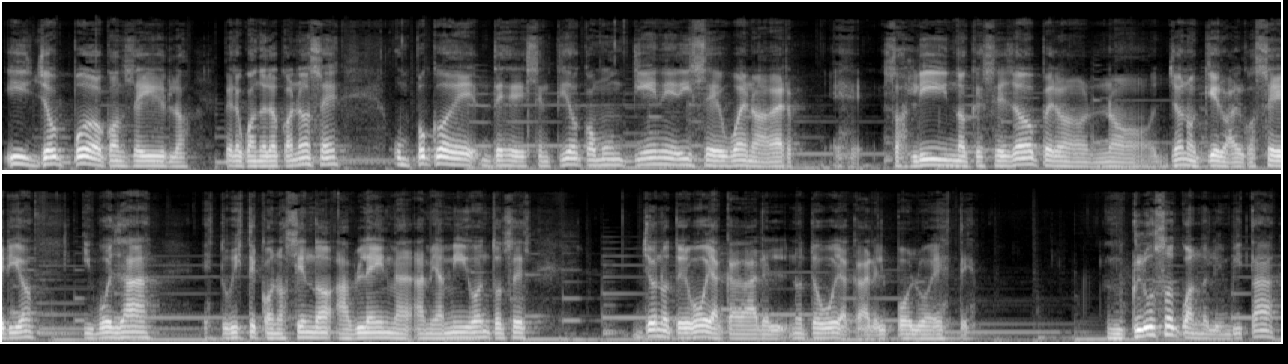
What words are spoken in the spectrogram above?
y yo puedo conseguirlo, pero cuando lo conoce, un poco de, sentido común tiene y dice, bueno, a ver, eh, sos lindo, qué sé yo, pero no, yo no quiero algo serio y voy a estuviste conociendo a Blaine, a, mi amigo, entonces yo no te voy a cagar el, no te voy a cagar el polvo este. Incluso cuando lo invita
